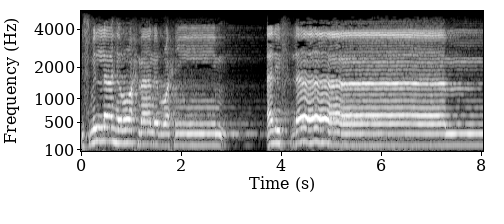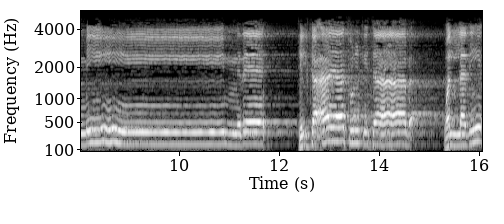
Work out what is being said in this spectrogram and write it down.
بسم الله الرحمن الرحيم. ألف لام ميم ر. تلك آيات الكتاب. والذي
